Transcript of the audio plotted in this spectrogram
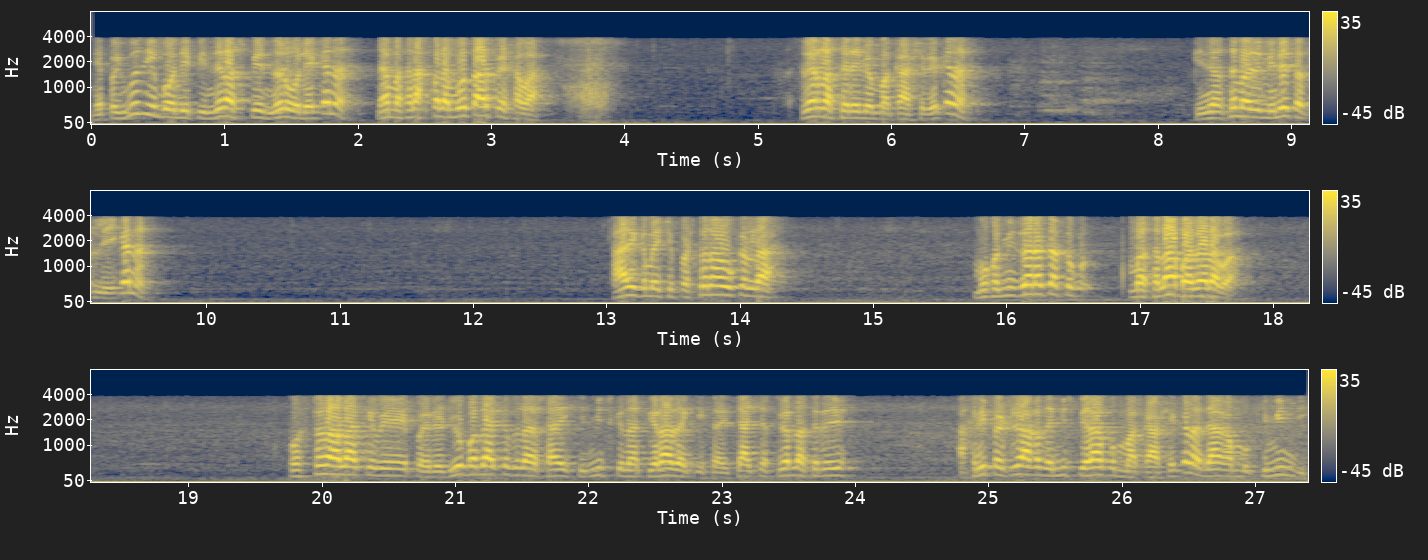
نه په یوځي باندې پنځه راس پې نه رولې که نه دا مثلا خپله موتار پېښه وه سره سره مې مکاشه وې که نه پنځه سمه دې ملت تللی کنه هر کومه چې پښتنه وکړه مخه مې زره کته مسله بدله وه پوسټر علا کې وي په رادیو بدلا کې دلا شای چې میس کې نه پیرا ده کې شای چا چې سره سره اخري پټر هغه د میس پیرا کوم مکاشه کنه دا هغه مکمین دي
